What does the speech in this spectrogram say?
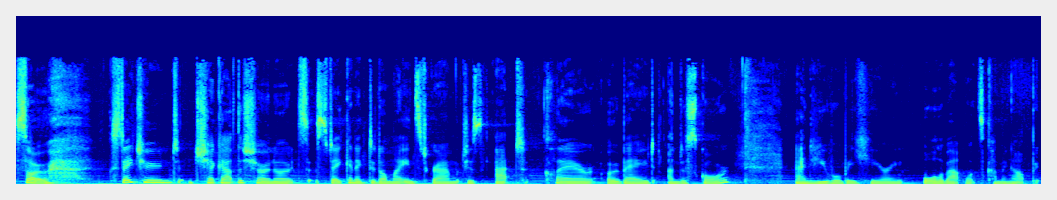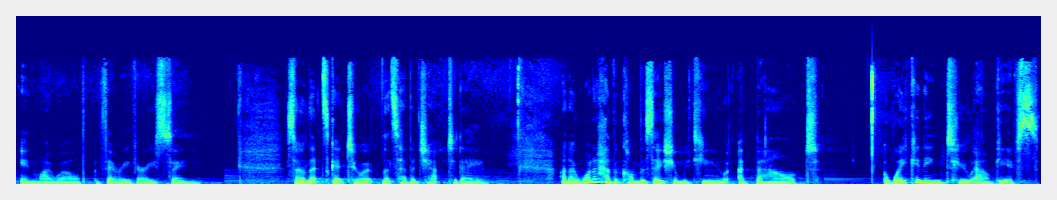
So, stay tuned, check out the show notes, stay connected on my Instagram, which is at Claire Obaid underscore, and you will be hearing all about what's coming up in my world very, very soon. So let's get to it. Let's have a chat today. And I want to have a conversation with you about awakening to our gifts.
